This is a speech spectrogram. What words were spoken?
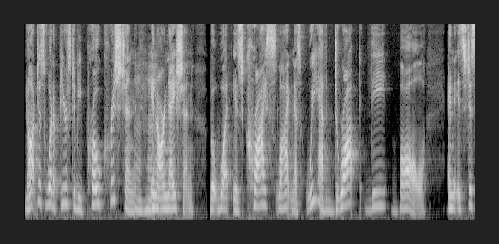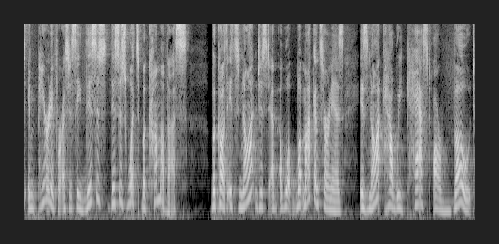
not just what appears to be pro Christian mm-hmm. in our nation, but what is Christ likeness. We have dropped the ball. And it's just imperative for us to see this is this is what's become of us. Because it's not just uh, what, what my concern is is not how we cast our vote.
